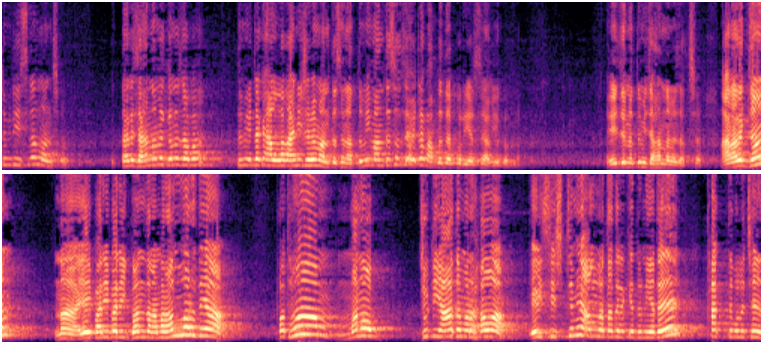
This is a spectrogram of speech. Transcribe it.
তুমি তো ইসলাম মানছো। তাহলে জাহান নামে কেন যাবা? তুমি এটাকে আল্লাহর আইন হিসেবে মানতেছো না। তুমি মানতেছো যে এটা বাপদাদা করি আসছে আমিও করলাম এই জন্য তুমি জাহান নামে যাচ্ছ। আর আরেকজন, না, এই পারিবারিক বন্ধন আমার আল্লাহর দেয়া। প্রথম মানব জুটি আদম আর হাওয়া, এই সিস্টেমে আল্লাহ তাদেরকে দুনিয়াতে থাকতে বলেছেন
